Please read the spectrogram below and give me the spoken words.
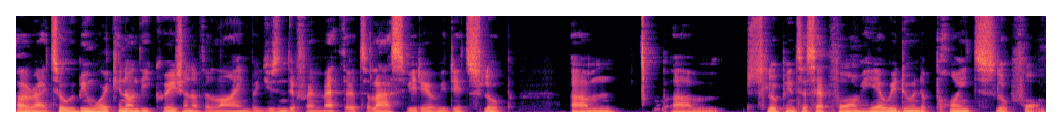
All right, so we've been working on the equation of a line, but using different methods. The last video we did slope, um, um, slope intercept form. Here we're doing the point slope form.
